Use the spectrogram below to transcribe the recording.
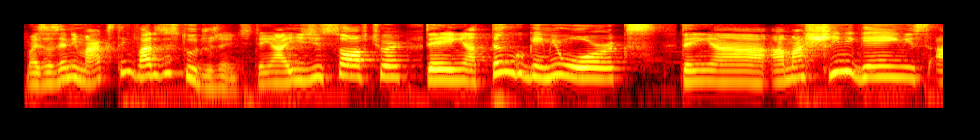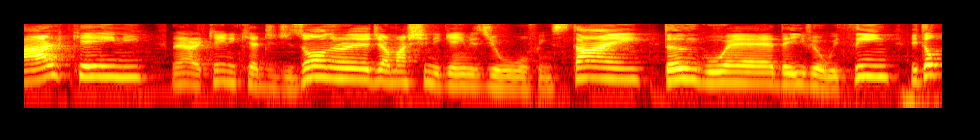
mas a ZeniMax tem vários estúdios, gente. Tem a id Software, tem a Tango Gameworks, tem a, a Machine Games, a Arcane, né? A Arcane que é de Dishonored, a Machine Games de Wolfenstein, Tango é The Evil Within. Então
